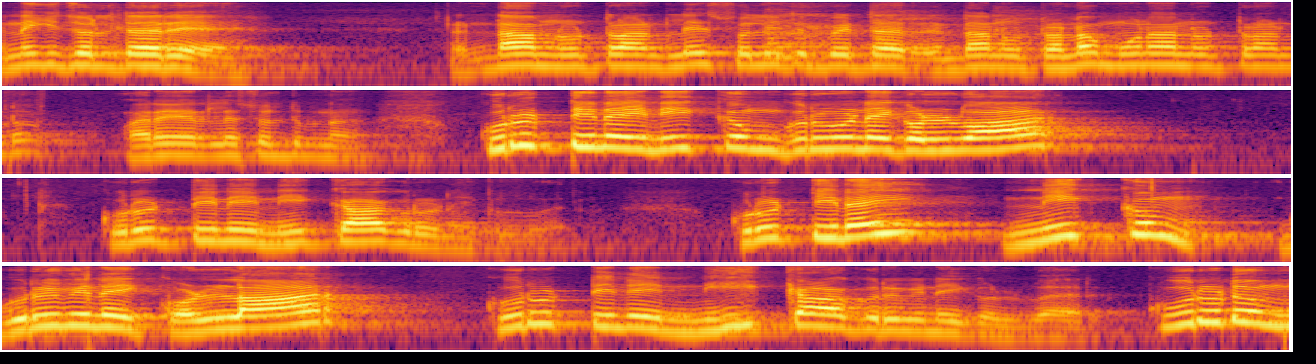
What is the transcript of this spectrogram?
என்னைக்கு சொல்லிட்டாரு? ரெண்டாம் நூற்றாண்டிலே சொல்லிட்டு போயிட்டார். ரெண்டாம் நூற்றாண்டோ மூணாம் நூற்றாண்டோ வரையறையில் சொல்லிட்டு போனாங்க குருட்டினை நீக்கும் குருவினை கொள்வார். குருட்டினை நீக்கா குருவினை கொள்வார். குருட்டினை நீக்கும் குருவினை கொள்ளார் குருட்டினை நீக்கா குருவினை கொள்வார். குருடும்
